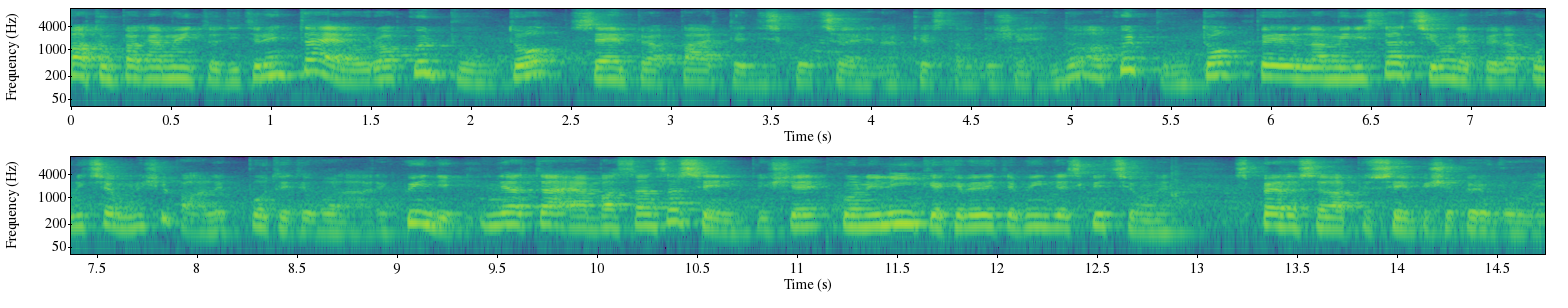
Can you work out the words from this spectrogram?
fate un pagamento di 30 euro a quel punto sempre a parte il discorso ENAC sto dicendo a quel punto per l'amministrazione per la polizia municipale potete volare quindi in realtà è abbastanza semplice con i link che vedete qui in descrizione spero sarà più semplice per voi.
